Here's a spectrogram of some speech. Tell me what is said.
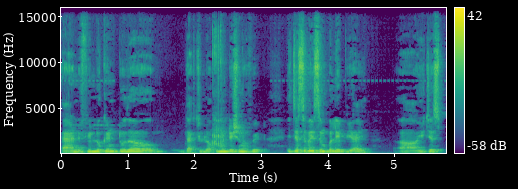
And if you look into the, the actual documentation of it, it's just a very simple API. Uh, you just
